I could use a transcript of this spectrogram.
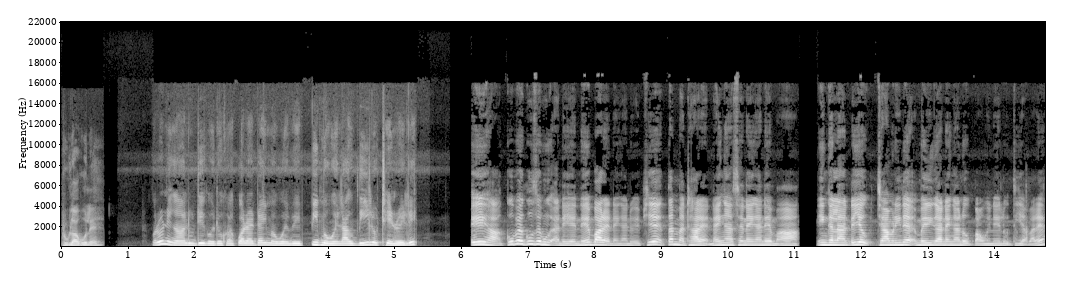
ဘူလာဖို့လေမတို့နိုင်ငံလူတေကိုဒုက္ခကွာရတိုင်းမဝင်ပြီးပြီးမဝင်လောက်သည်လို့ထင်ရလေအေးဟာကိုဗစ်ကူးစက်မှုအန္တရာယ်နည်းပါးတဲ့နိုင်ငံတွေအဖြစ်သတ်မှတ်ထားတဲ့နိုင်ငံဆယ်နိုင်ငံထဲမှာအင်္ဂလန်တရုတ်ဂျာမနီနဲ့အမေရိကန်နိုင်ငံတို့ပါဝင်တယ်လို့သိရပါတယ်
